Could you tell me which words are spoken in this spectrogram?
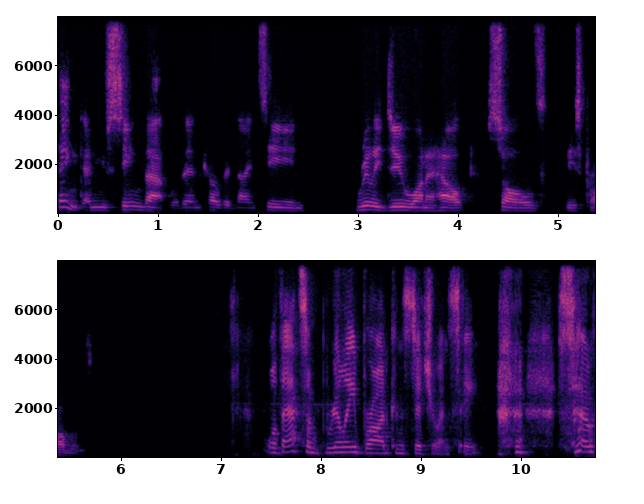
think, and you've seen that within COVID 19, really do want to help solve these problems. Well, that's a really broad constituency. so,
